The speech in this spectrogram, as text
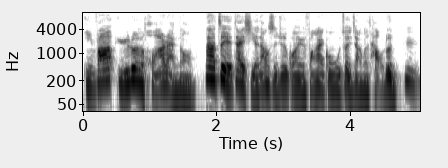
引发舆论哗然哦，那这也带起了当时就是关于妨害公务罪章的讨论。嗯。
